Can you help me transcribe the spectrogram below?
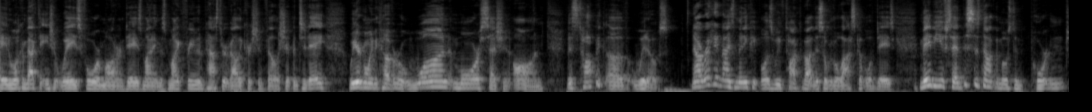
Hey, and welcome back to Ancient Ways for Modern Days. My name is Mike Freeman, pastor at Valley Christian Fellowship, and today we are going to cover one more session on this topic of widows. Now, I recognize many people, as we've talked about this over the last couple of days, maybe you've said this is not the most important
